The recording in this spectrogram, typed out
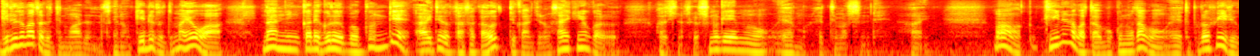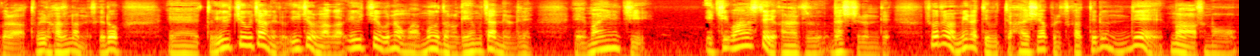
ギルドバトルっていうのもあるんですけど、ギルドって、まあ要は何人かでグループを組んで相手と戦うっていう感じの最近よくある形なんですけど、そのゲームのやもやってますんで、はい。まあ、気になる方は僕の多分、えっ、ー、と、プロフィールから飛べるはずなんですけど、えっ、ー、と、YouTube チャンネル、YouTube の、YouTube の、まあ、ムードのゲームチャンネルで、ね、えー、毎日、1、ワンステージ必ず出してるんで、ちょうど今ミラティブって配信アプリ使ってるんで、まあ、その、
